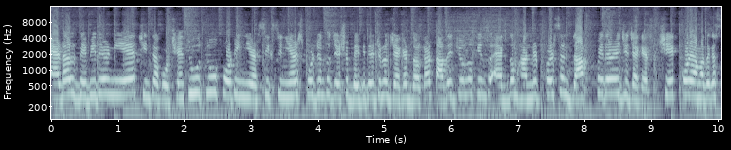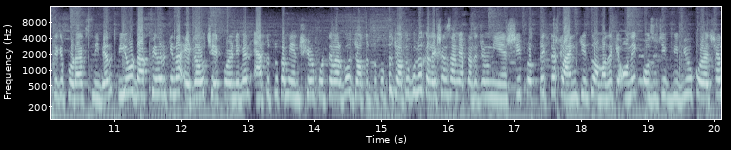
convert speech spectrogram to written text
অ্যাডাল্ট বেবিদের নিয়ে চিন্তা করছেন two two fourteen years sixteen years পর্যন্ত যেসব বেবিদের জন্য জ্যাকেট দরকার, তাদের জন্য কিন্তু একদম হান্ড্রেড পার্সেন্ট ডার্ক ফেদারের যে জ্যাকেট চেক করে আমাদের কাছ থেকে প্রোডাক্টস নিবেন। পিওর ডার্ক ফেদার কিনা এটাও চেক করে নেবেন। এতটুকু আমি এনশিওর করতে পারব, যতটুকু যতগুলো কালেকশন আমি আপনাদের জন্য নিয়ে এসেছি, প্রত্যেকটা ক্লায়েন্ট কিন্তু আমাদেরকে অনেক পজিটিভ রিভিউ করেছেন।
